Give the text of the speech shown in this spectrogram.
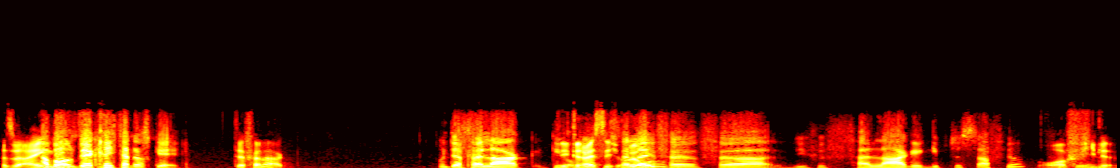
Also eigentlich, Aber und wer kriegt dann das Geld? Der Verlag. Und der Verlag gibt Die 30 Euro? Ver, Ver, wie viele Verlage gibt es dafür? Oh, viele.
